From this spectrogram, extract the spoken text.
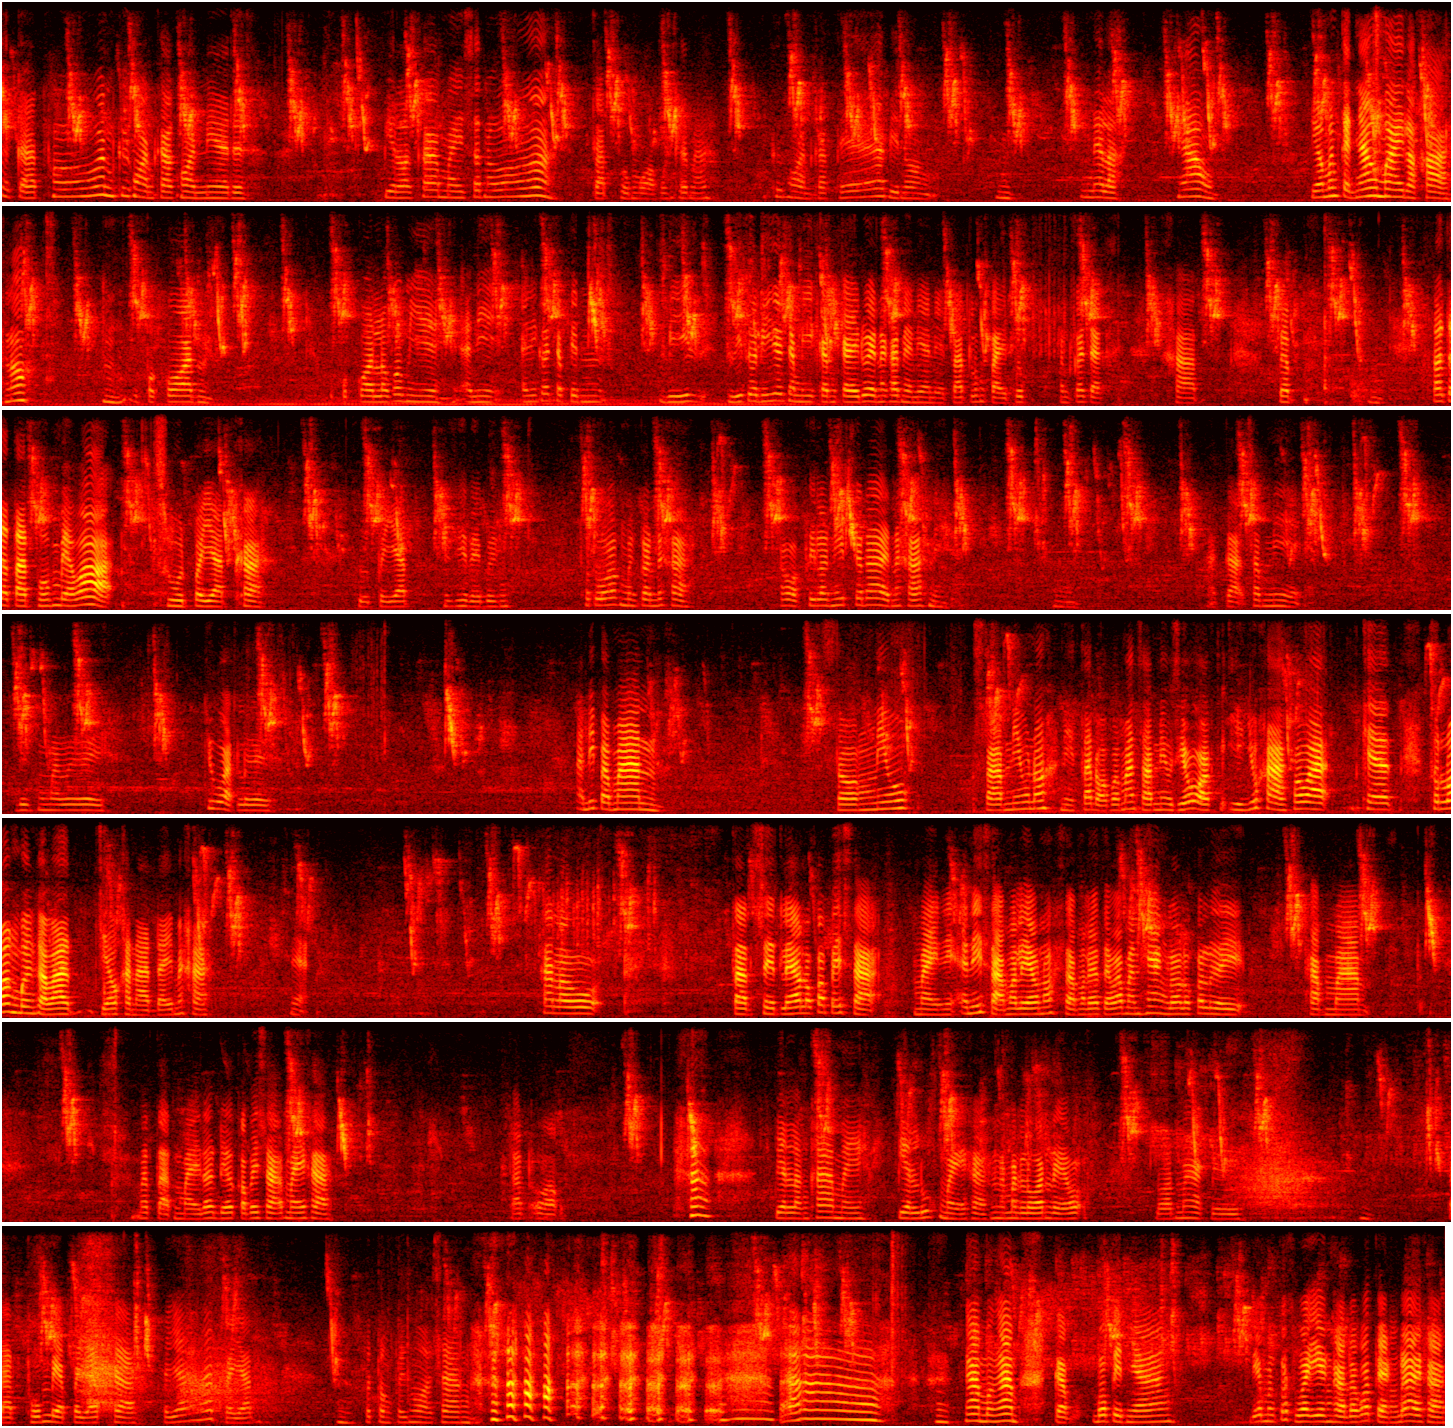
อากาศร้อนคือหอนคากหอนเนี่ยเด้อเปลี่ยนราคาใหม่ซะเนาะตัดผมออกมันเถอะนะคือหอนคักแท้พี่น้องอืมนี่ล่ะเงาเดี๋ยวมันกัดเงาไหม่ล่ะค่ะเนาะอุปกรณ์ อุปกรณ์เราก็มีอันนี้ อันนี้ก็จะเป็นหวีหวีตัวนี้ก็จะมีกันไกรด้วยนะคะเนี่ยเนี่ยเนี่ยตัดลงไปปุ๊บมันก็จะขาดแบบ เราจะตัดผมแบบว่าสูตรประหยัดค่ะ สูตรประหยัดนี่ที่ไรเบิงทดลองมันกันนะคะเอาออกทีละนิดก็ได้นะคะ นี่อืมอากาศซ้ำนี่ดึงมาเลย จวดเลย อันนี้ประมาณสองนิ้วสามนิ้วเนาะนี่ตัดออกประมาณสามนิ้วเสียวออกอีกอยู่ค่ะ เพราะว่า แค่ทดลองเบิ่งค่ะว่าเสียวขนาดใดไหมคะเนี่ย ถ้าเราตัดเสร็จแล้วเราก็ไปสระใหม่นี่อันนี้สระมาแล้วเนาะสระมาแล้วแต่ว่ามันแห้งแล้วเราก็เลยทำมา มาตัดใหม่แล้วเดี๋ยวก็ไปสระใหม่ค่ะ ตัดออก เปลี่ยนหลังคาใหม่ เปลี่ยนลูกใหม่ค่ะน้ำมันร้อนแล้ว ร้อนมากเลย ตัดผมแบบประหยัดค่ะ ประหยัดประหยัดก็ต้องไปงอช่างงามมางามกับบ่เป็นยางเดี๋ยวมันก็สวยเองค่ะ เราก็แต่งได้ค่ะ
